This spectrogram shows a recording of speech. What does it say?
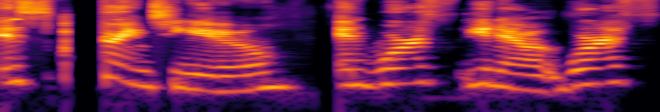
inspiring to you and worth, you know, worth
